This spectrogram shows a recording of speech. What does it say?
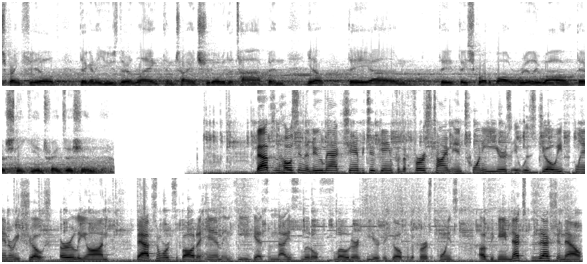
Springfield, they're going to use their length and try and shoot over the top, and you know they um, they they score the ball really well. They're sneaky in transition. Babson hosting the New Mac Championship game for the first time in 20 years. It was Joey Flannery show early on. Babson works the ball to him, and he gets a nice little floater here to go for the first points of the game. Next possession now,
